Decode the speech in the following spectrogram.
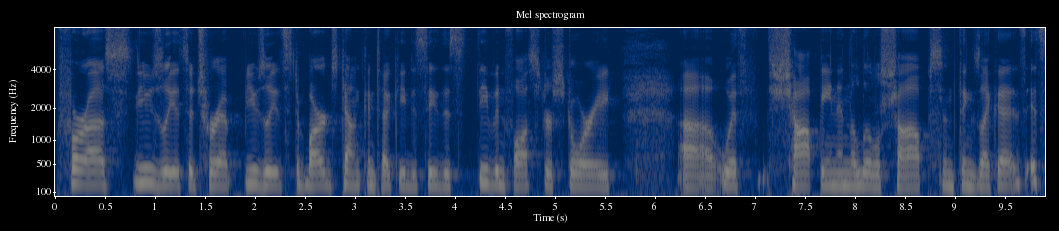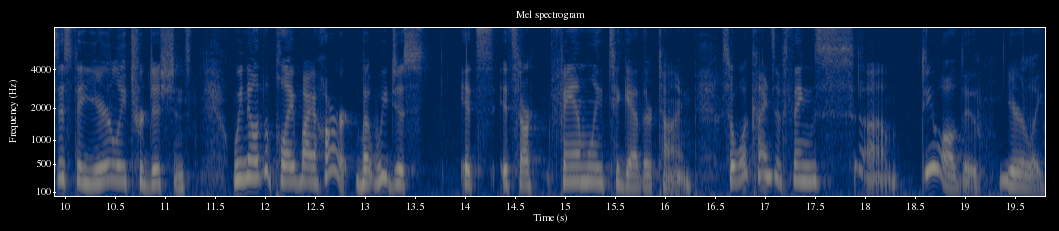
for us usually it's a trip. Usually it's to Bardstown, Kentucky to see the Stephen Foster story uh, with shopping in the little shops and things like that. It's, it's just a yearly tradition. We know the play by heart, but we just it's it's our family together time. So what kinds of things um, do you all do yearly?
